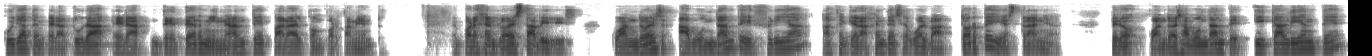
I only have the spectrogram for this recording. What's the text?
cuya temperatura era determinante para el comportamiento. Por ejemplo, esta bilis, cuando es abundante y fría, hace que la gente se vuelva torpe y extraña, pero cuando es abundante y caliente,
